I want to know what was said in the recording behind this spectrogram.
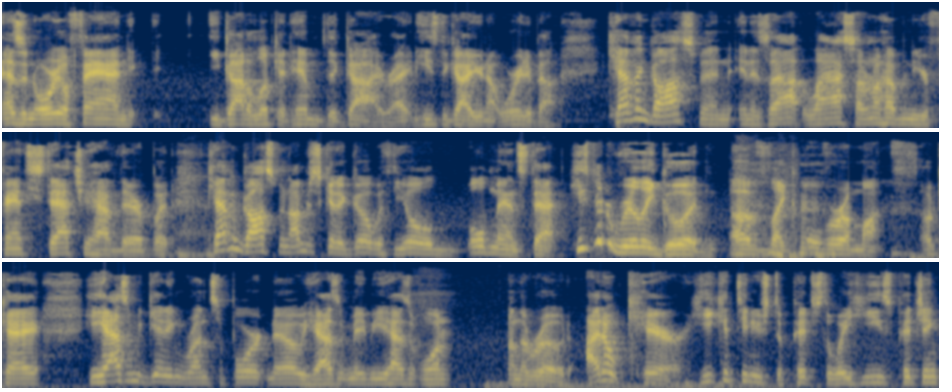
as an Oriole fan, you got to look at him, the guy, right? He's the guy you're not worried about. Kevin Gausman in his last, I don't know how many your fancy stats you have there, but Kevin Gausman, I'm just going to go with the old old man stat. He's been really good of like over a month. Okay, he hasn't been getting run support. No, he hasn't. Maybe he hasn't won on the road. I don't care. He continues to pitch the way he's pitching,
